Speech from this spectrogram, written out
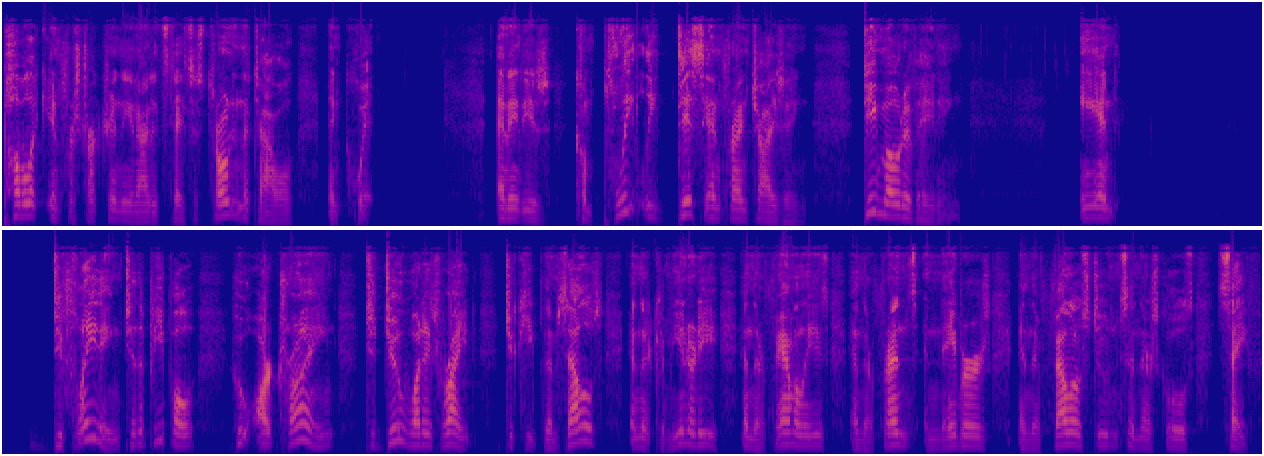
public infrastructure in the United States is thrown in the towel and quit and it is completely disenfranchising, demotivating, and deflating to the people who are trying to do what is right to keep themselves and their community and their families and their friends and neighbors and their fellow students in their schools safe.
